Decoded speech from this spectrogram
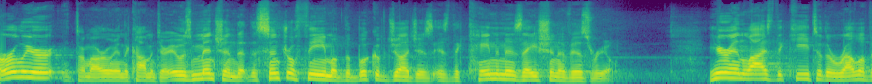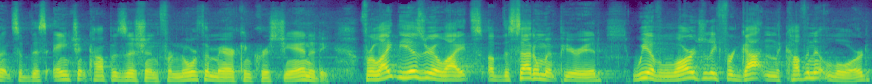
Earlier, talking about earlier in the commentary, it was mentioned that the central theme of the book of Judges is the Canaanization of Israel. Herein lies the key to the relevance of this ancient composition for North American Christianity. For, like the Israelites of the settlement period, we have largely forgotten the covenant Lord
